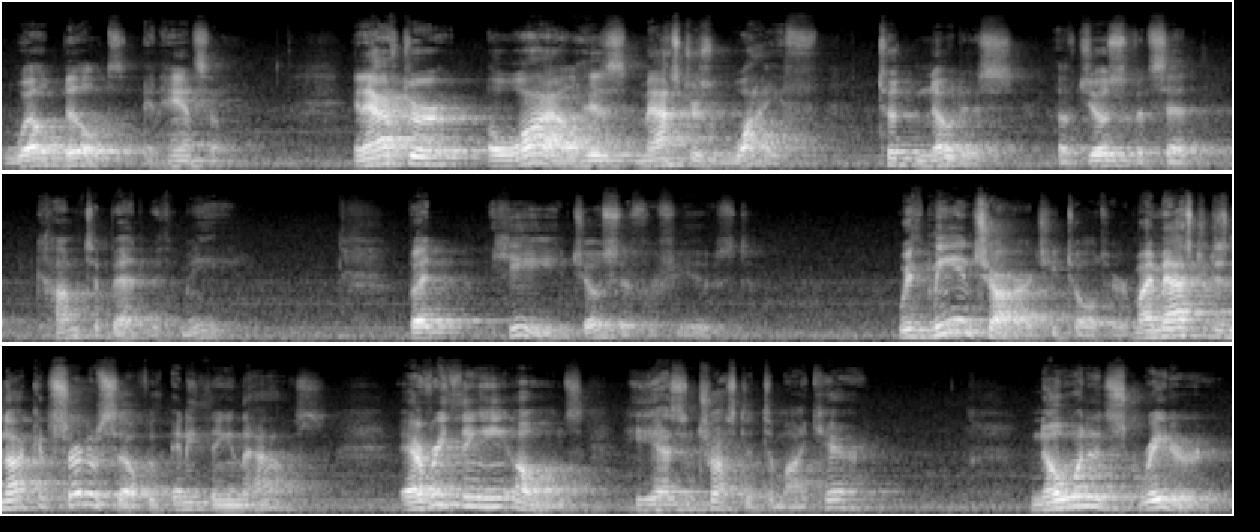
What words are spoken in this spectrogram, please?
well built and handsome. And after a while, his master's wife took notice of Joseph and said, Come to bed with me. But he, Joseph, refused. With me in charge, he told her, my master does not concern himself with anything in the house. Everything he owns, he has entrusted to my care. No one is greater,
